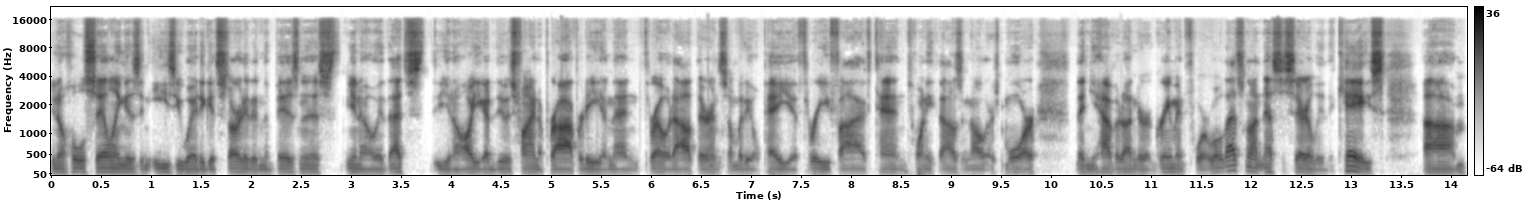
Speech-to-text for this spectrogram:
you know wholesaling is an easy way to get started in the business. You know that's you know all you got to do is find a property and then throw it out there and somebody will pay you three five ten twenty thousand dollars more than you have it under agreement for. Well that's not necessarily the case um,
